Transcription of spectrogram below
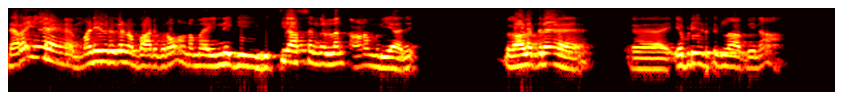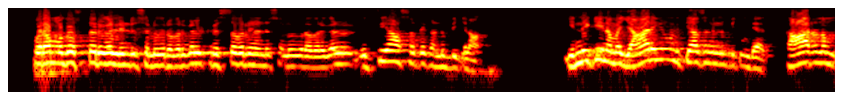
நிறைய மனிதர்கள் நம்ம பார்க்கிறோம். நம்ம இன்னைக்கு வித்தியாசங்கள்லாம் காண முடியாது. இந்த காலத்துல அஹ், எப்படி எடுத்துக்கலாம் அப்படின்னா புறமுதஸ்தர்கள் என்று சொல்லுகிறவர்கள் கிறிஸ்தவர்கள் என்று சொல்லுகிறவர்கள் வித்தியாசத்தை கண்டுபிடிக்கலாம். இன்னைக்கு நம்ம யாரையும் வித்தியாசம் கண்டுபிடிக்க முடியாது. காரணம்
